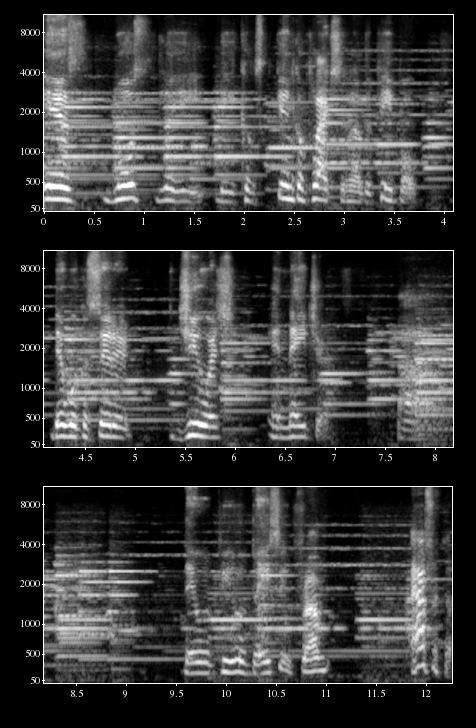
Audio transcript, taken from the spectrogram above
is mostly the skin complexion of the people that were considered Jewish in nature. Uh, they were people basically from Africa,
